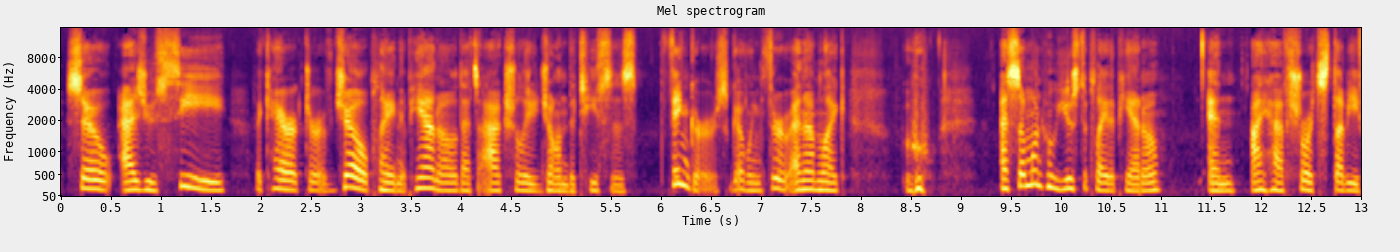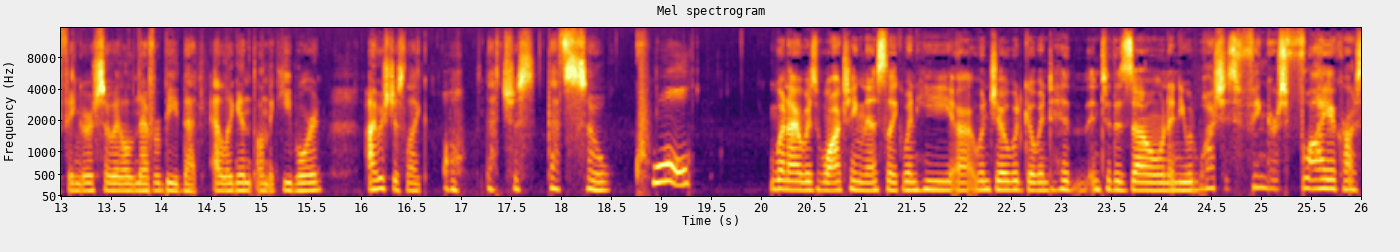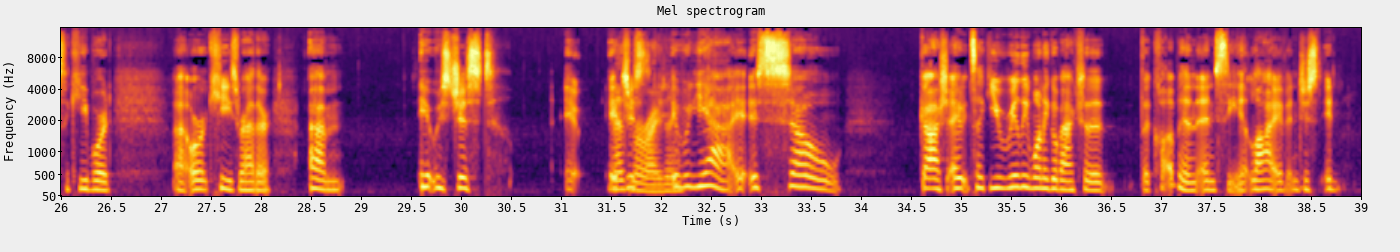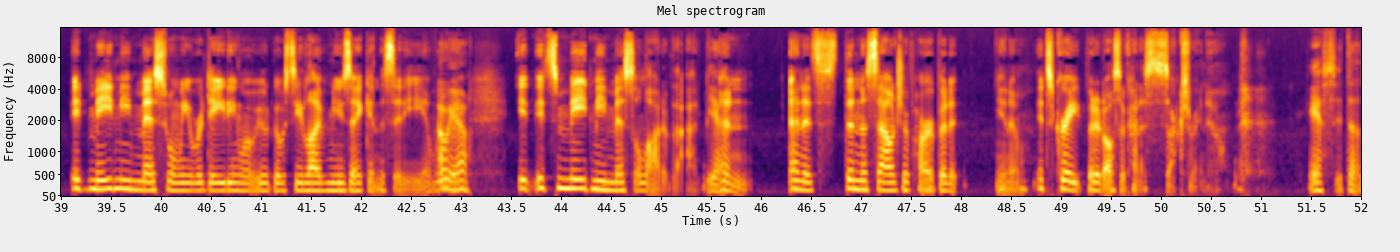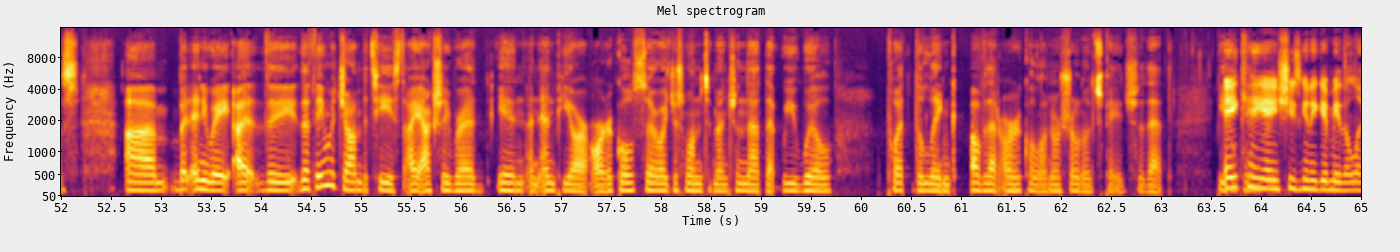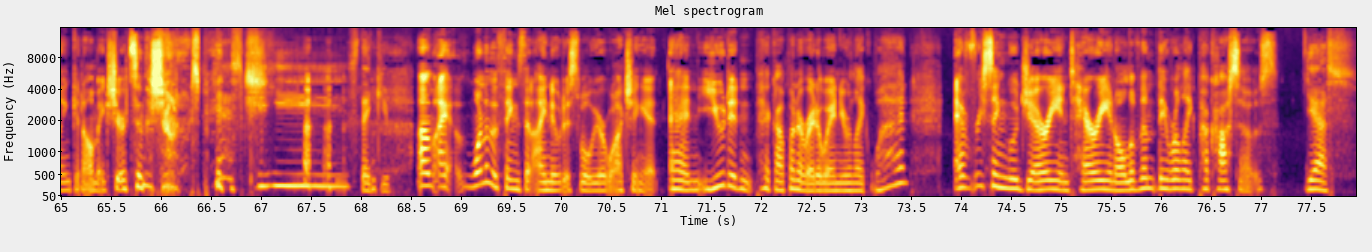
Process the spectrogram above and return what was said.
So as you see the character of Joe playing the piano, that's actually Jon Batiste's fingers going through, and I'm like, ooh. As someone who used to play the piano, and I have short, stubby fingers, so it'll never be that elegant on the keyboard. I was just like, oh, that's just that's so cool. When I was watching this, like when he, uh, when Joe would go into his, into the zone, and you would watch his fingers fly across the keyboard, uh, or keys rather. Um, it was just, it, it just- Mesmerizing. it yeah, it is so. Gosh, it's like you really want to go back to the, the club and, and see it live, and just it it made me miss when we were dating when we would go see live music in the city, and we Oh, would- yeah. it, it's made me miss a lot of that, Yeah. and and it's the nostalgia part, but it you know it's great, but it also kind of sucks right now. Yes, it does. Um, but anyway, uh, the the thing with Jon Batiste, I actually read in an NPR article, so I just wanted to mention that that we will put the link of that article on our show notes page so that people can- AKA, she's going to give me the link, and I'll make sure it's in the show notes page. yes, please. Thank you. Um, I one of the things that I noticed while we were watching it, and you didn't pick up on it right away, and you were like, "What?" Every single Jerry and Terry and all of them, they were like Picasso's. Yes.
